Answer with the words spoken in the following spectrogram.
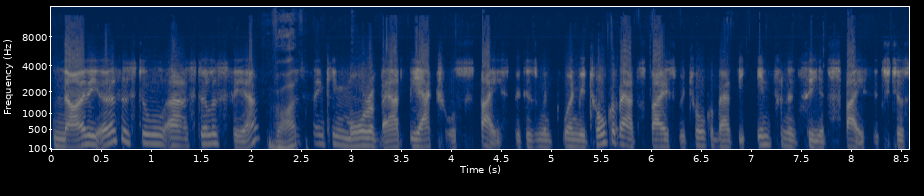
No, the Earth is still uh, still a sphere. Right. Just thinking more about the actual space, because when, when we talk about space, we talk about the infinity of space. It's just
